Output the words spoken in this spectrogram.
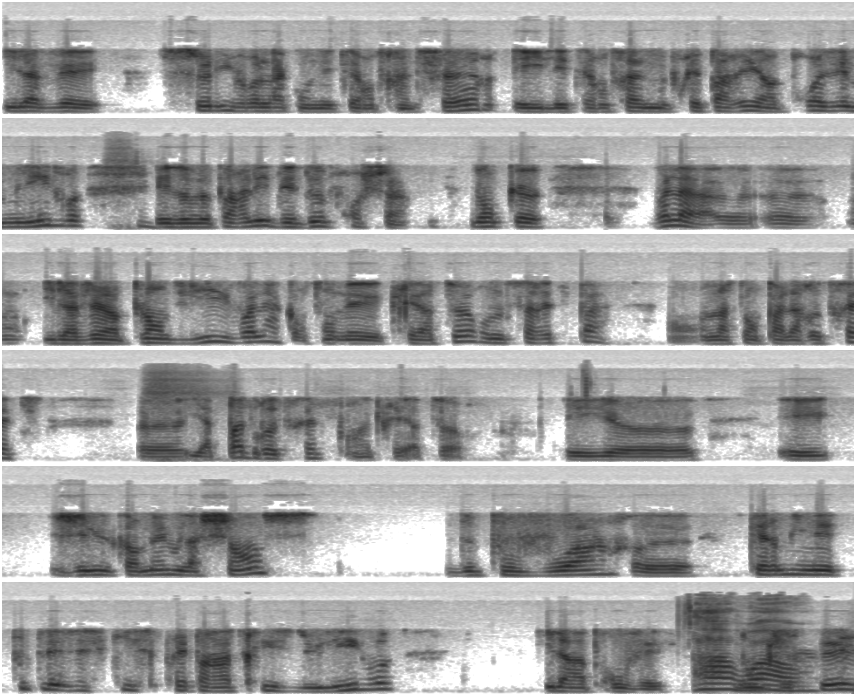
il avait ce livre-là qu'on était en train de faire et il était en train de me préparer un troisième livre et de me parler des deux prochains. Donc euh, voilà, euh, euh, il avait un plan de vie. Voilà, quand on est créateur, on ne s'arrête pas. On n'attend pas la retraite. Il n'y a pas de retraite pour un créateur. Et, et j'ai eu quand même la chance de pouvoir terminer toutes les esquisses préparatrices du livre qu'il a approuvé. Ah, Donc, je, sais,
